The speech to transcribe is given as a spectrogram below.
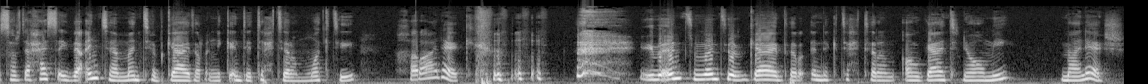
صرت أحس إذا أنت ما أنت بقادر إنك أنت تحترم وقتي خرا عليك. إذا أنت ما أنت بقادر إنك تحترم أوقات نومي معليش.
